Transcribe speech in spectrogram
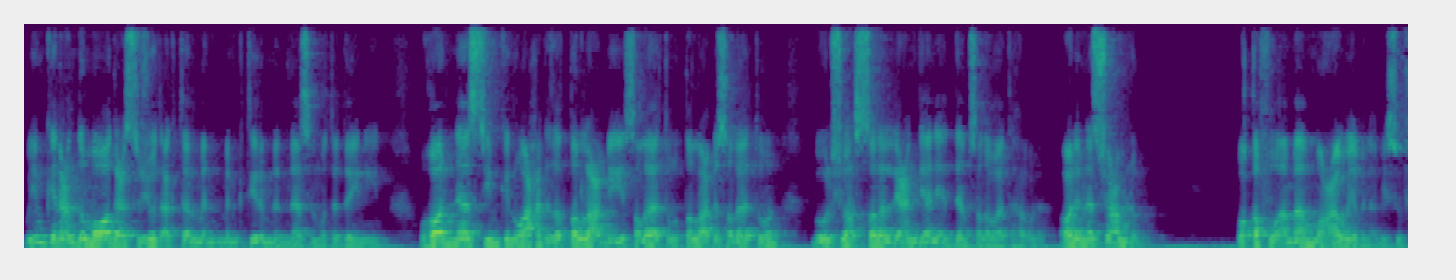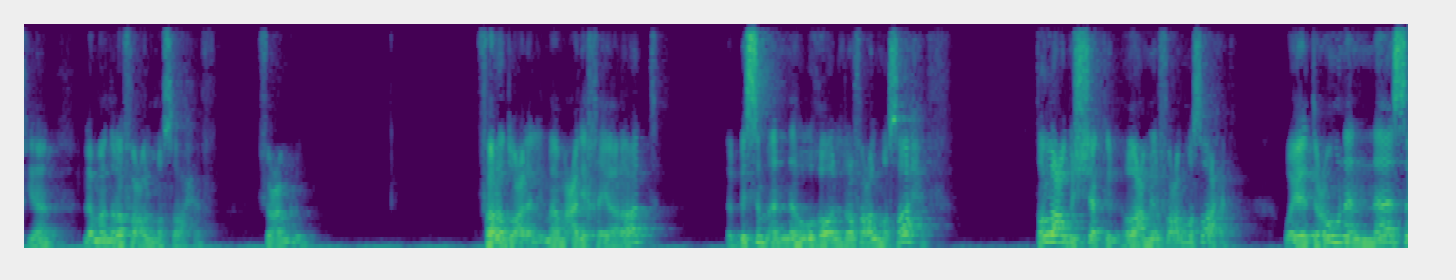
ويمكن عندهم مواضع السجود أكثر من من كثير من الناس المتدينين. وهول الناس يمكن واحد إذا طلع بصلاته وطلع بصلاتهم بيقول شو هالصلاة اللي عندي أنا قدام صلوات هؤلاء. هول الناس شو عملوا؟ وقفوا أمام معاوية بن أبي سفيان لما رفعوا المصاحف. شو عملوا؟ فرضوا على الإمام علي خيارات باسم أنه هول رفعوا المصاحف. طلعوا بالشكل هو عم يرفعوا المصاحف. ويدعون الناس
